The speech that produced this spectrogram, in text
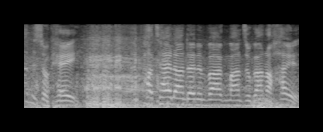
Alles okay. Ein paar Teile an deinem Wagen waren sogar noch heil.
